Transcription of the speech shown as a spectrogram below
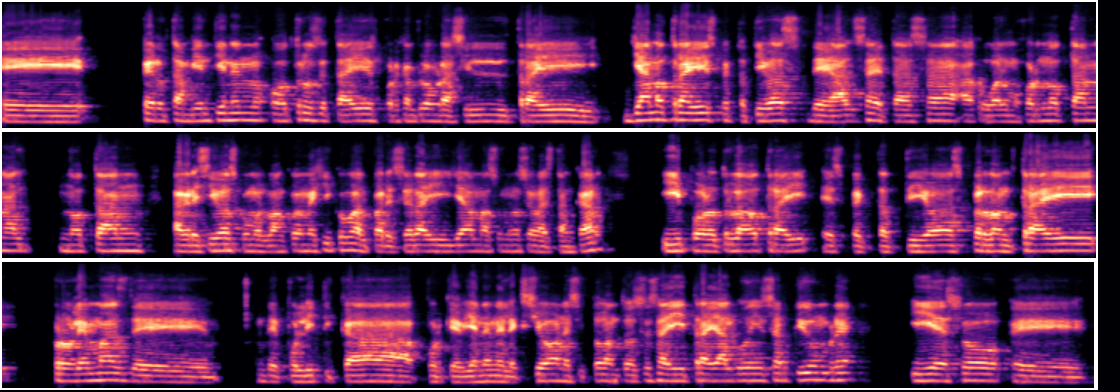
eh, pero también tienen otros detalles. Por ejemplo, Brasil trae, ya no trae expectativas de alza de tasa o a lo mejor no tan, no tan agresivas como el Banco de México. Al parecer ahí ya más o menos se va a estancar. Y por otro lado trae expectativas, perdón, trae problemas de, de política porque vienen elecciones y todo, entonces ahí trae algo de incertidumbre y eso eh,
